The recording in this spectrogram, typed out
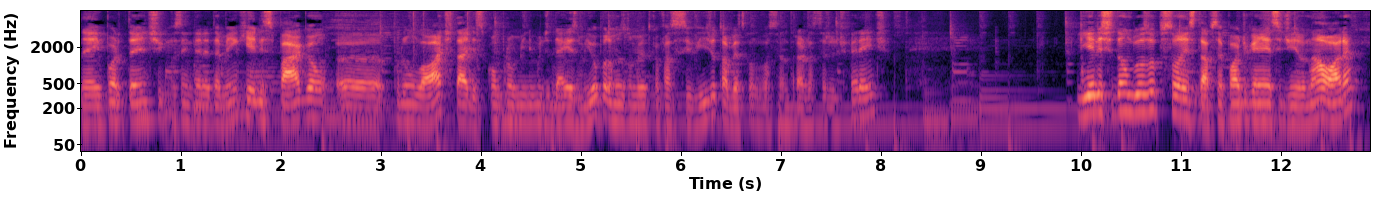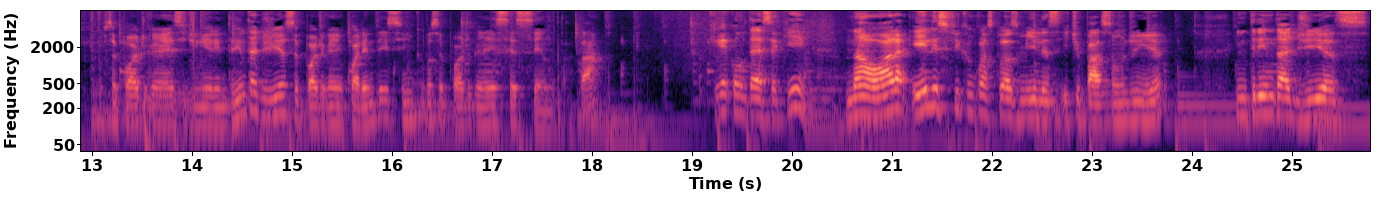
É importante você entender também que eles pagam uh, por um lote, tá? Eles compram um mínimo de 10 mil, pelo menos no momento que eu faço esse vídeo, talvez quando você entrar já seja diferente. E eles te dão duas opções, tá? Você pode ganhar esse dinheiro na hora, você pode ganhar esse dinheiro em 30 dias, você pode ganhar em 45, você pode ganhar em 60, tá? O que, que acontece aqui? Na hora, eles ficam com as tuas milhas e te passam o dinheiro. Em 30 dias,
